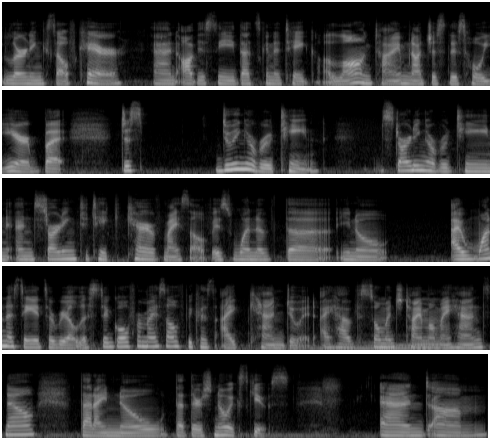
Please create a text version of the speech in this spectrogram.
learning self care. And obviously, that's going to take a long time, not just this whole year, but just doing a routine starting a routine and starting to take care of myself is one of the, you know, I want to say it's a realistic goal for myself because I can do it. I have so much time on my hands now that I know that there's no excuse. And, um,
